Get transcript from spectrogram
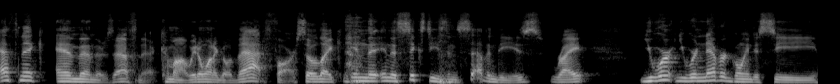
ethnic and then there's ethnic. Come on, we don't want to go that far. So like in the in the 60s and 70s, right? You weren't you were never going to see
